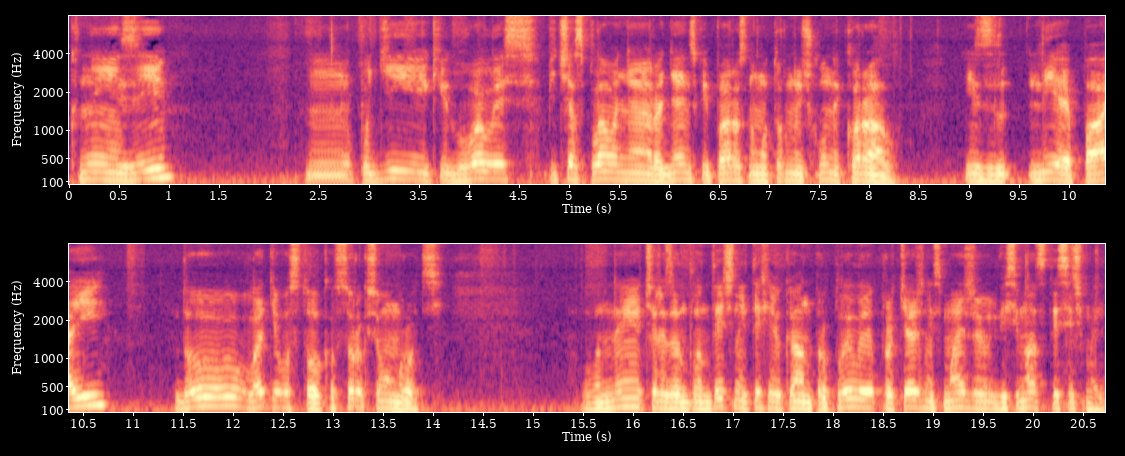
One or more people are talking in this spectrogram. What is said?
В книзі події, які відбувались під час плавання радянської парусно-моторної шхуни Корал із Лієпаї до Владивостока в 47-му році. Вони через Атлантичний Тихий океан проплили протяжність майже 18 тисяч миль.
